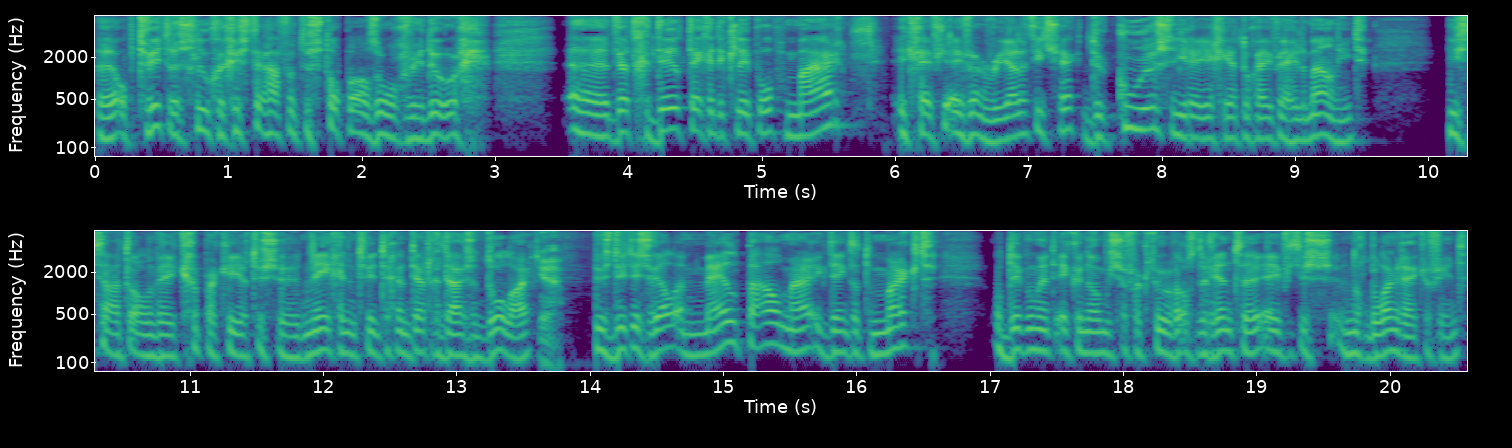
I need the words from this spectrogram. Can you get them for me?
Eh, op Twitter sloegen gisteravond de stoppen al zo ongeveer door. Eh, het werd gedeeld tegen de clip op. Maar ik geef je even een reality check. De koers die reageert nog even helemaal niet. Die staat al een week geparkeerd tussen 29 en 30.000 dollar. Ja. Dus dit is wel een mijlpaal. Maar ik denk dat de markt op dit moment economische factoren als de rente eventjes nog belangrijker vindt.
